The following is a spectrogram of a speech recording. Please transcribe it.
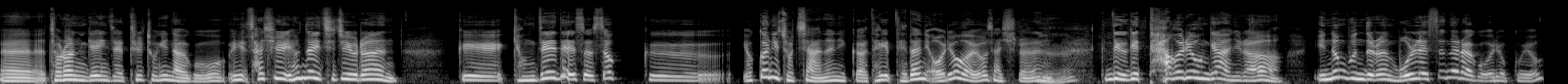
에, 저런 게 이제 들통이 나고 이 사실 현재의 지지율은 그 경제에 대해서 썩 그 여건이 좋지 않으니까 되게 대단히 어려워요, 사실은. 네. 근데 그게 다 어려운 게 아니라 있는 분들은 몰래 쓰느라고 어렵고요.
